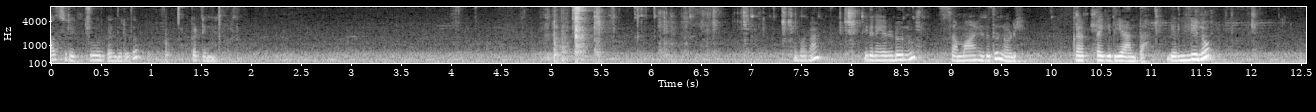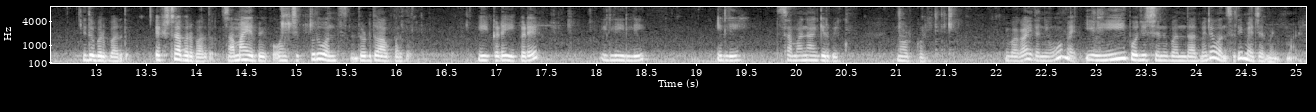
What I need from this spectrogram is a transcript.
ಕ್ರಾಸ್ ಚೂರು ಬಂದಿರೋದು ಕಟ್ಟಿಂಗ್ ಇವಾಗ ಇದನ್ನ ಎರಡೂ ಸಮ ಹಿಡಿದು ನೋಡಿ. ಕರೆಕ್ಟಾಗಿದೆಯಾ ಅಂತ. ಎಲ್ಲಿನೂ ಇದು ಬರಬಾರ್ದು. ಎಕ್ಸ್ಟ್ರಾ ಬರಬಾರ್ದು. ಸಮ ಇರಬೇಕು. ಒಂದು ಚಿಕ್ಕದು, ಒಂದು ದೊಡ್ಡದು ಆಗಬಾರ್ದು. ಈ ಕಡೆ ಈ ಕಡೆ, ಇಲ್ಲಿ ಇಲ್ಲಿ ಇಲ್ಲಿ ಸಮನಾಗಿರಬೇಕು. ನೋಡ್ಕೊಳ್ಳಿ. ಇವಾಗ ಇದನ್ನು ನೀವು ಈ ಪೊಸಿಷನ್ಗೆ ಬಂದಾದಮೇಲೆ ಒಂದು ಸರಿ ಮೆಜರ್ಮೆಂಟ್ ಮಾಡಿ.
